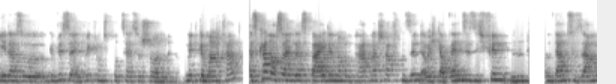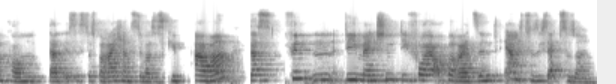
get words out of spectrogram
jeder so gewisse Entwicklungsprozesse schon mitgemacht hat. Es kann auch sein, dass beide noch in Partnerschaften sind, aber ich glaube, wenn sie sich finden, und dann zusammenkommen, dann ist es das Bereicherndste, was es gibt. Aber das finden die Menschen, die vorher auch bereit sind, ehrlich zu sich selbst zu sein,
